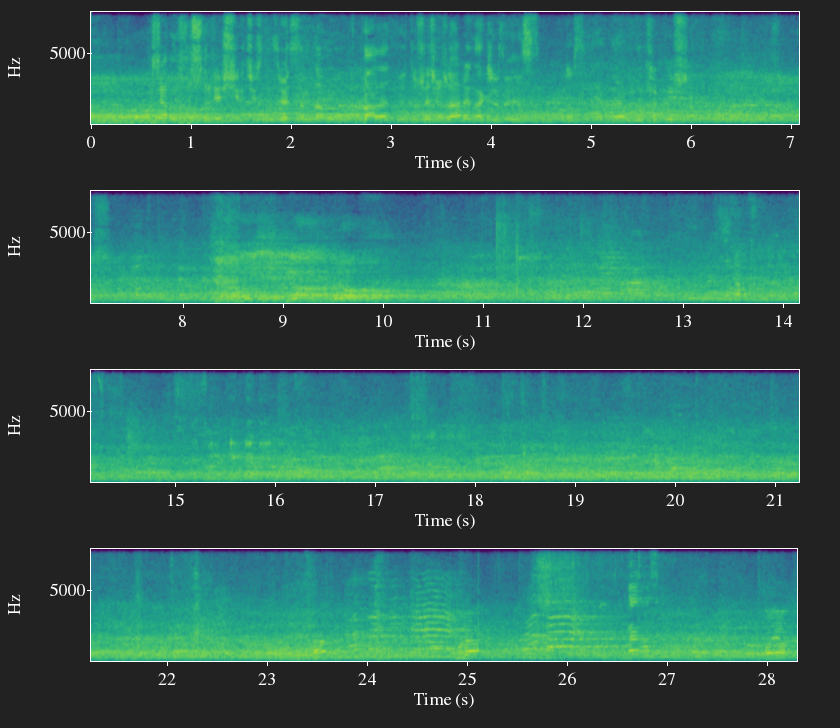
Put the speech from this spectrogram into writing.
chciałbym 140 wycisnąć. Ja jestem tam dwa ledwie duże ciężary, także to jest po prostu nie, ten, nie przepuszczam. Twoja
